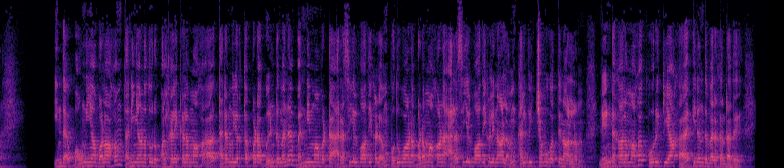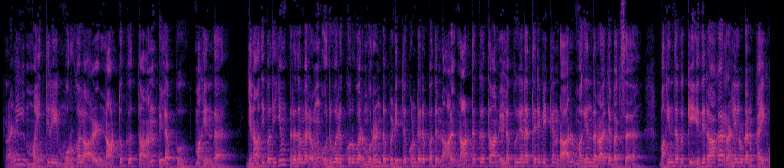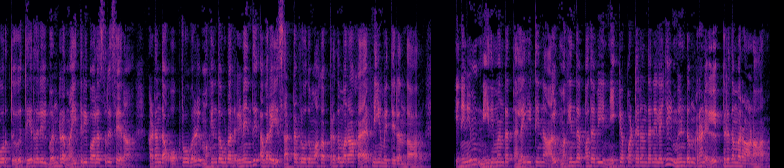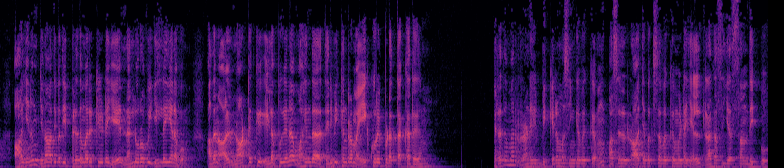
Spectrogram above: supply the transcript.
இந்த வவுனியா வளாகம் தனியானதொரு பல்கலைக்கழகமாக தரமுயர்த்தப்பட வேண்டுமென வன்னி மாவட்ட அரசியல்வாதிகளும் பொதுவான வடமாகாண அரசியல்வாதிகளினாலும் கல்வி சமூகத்தினாலும் நீண்டகாலமாக கோரிக்கையாக இருந்து வருகின்றது. ரணில் மைத்திரி முருகலால் நாட்டுக்குத்தான் இழப்பு மகிந்த. ஜனாதிபதியும் பிரதமரும் ஒருவருக்கொருவர் முரண்டு பிடித்து கொண்டிருப்பதனால் நாட்டுக்கு தான் இழப்பு என தெரிவிக்கின்றார் மகிந்த ராஜபக்ச. மகிந்தவுக்கு எதிராக ரணிலுடன் கைகோர்த்து தேர்தலில் வென்ற மைத்திரிபால சிறிசேனா கடந்த அக்டோபரில் மகிந்தவுடன் இணைந்து அவரை சட்டவிரோதமாக பிரதமராக நியமித்திருந்தார். எனினும் நீதிமன்ற தலையீட்டினால் மகிந்த பதவி நீக்கப்பட்டிருந்த நிலையில் மீண்டும் ரணில் பிரதமரானார். ஆயினும் ஜனாதிபதி பிரதமருக்கு இடையே நல்லுறவு இல்லை எனவும் அதனால் நாட்டுக்கு இழப்பு என மகிந்த தெரிவிக்கின்றமை குறிப்பிடத்தக்கது. பிரதமர் ரணில் விக்ரமசிங்கவுக்கும் பசில் ராஜபக்சவுக்கும் இடையில் ரகசிய சந்திப்பு.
